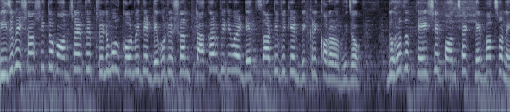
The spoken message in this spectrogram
বিজেপি শাসিত পঞ্চায়েতের তৃণমূল কর্মীদের ডেপুটেশন, টাকার বিনিময়ে ডেথ সার্টিফিকেট বিক্রি করার অভিযোগ। দু হাজার তেইশের পঞ্চায়েত নির্বাচনে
